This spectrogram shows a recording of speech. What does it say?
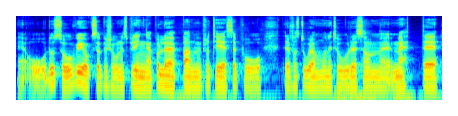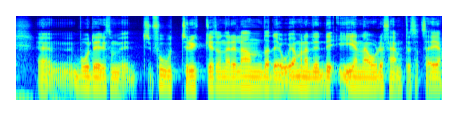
Eh, och då såg vi också personer springa på löpband med proteser på där det var stora monitorer som eh, mätte eh, både liksom fottrycket och när det landade och jag menar det, det ena och det femte så att säga.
